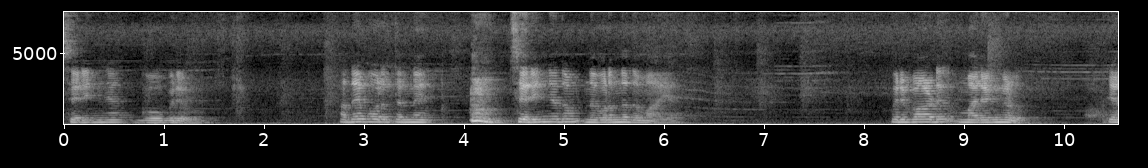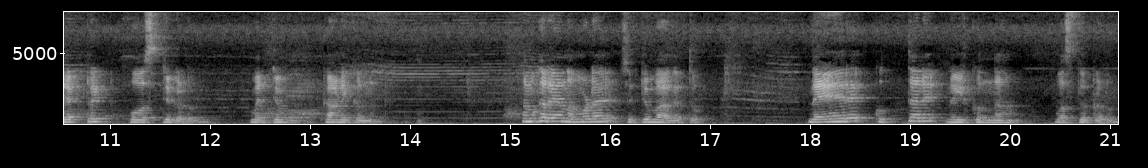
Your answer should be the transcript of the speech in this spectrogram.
ചെരിഞ്ഞ ഗോപുരവും അതേപോലെ തന്നെ ചെരിഞ്ഞതും നിവർന്നതുമായ ഒരുപാട് മരങ്ങളും ഇലക്ട്രിക് പോസ്റ്റുകളും മറ്റും കാണിക്കുന്നുണ്ട്. നമുക്കറിയാം നമ്മുടെ ചുറ്റുഭാഗത്തും നേരെ കുത്തനെ നിൽക്കുന്ന വസ്തുക്കളും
